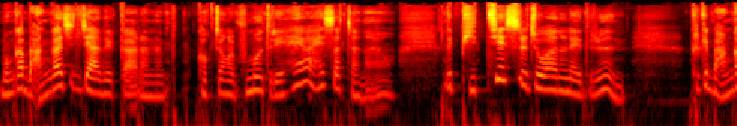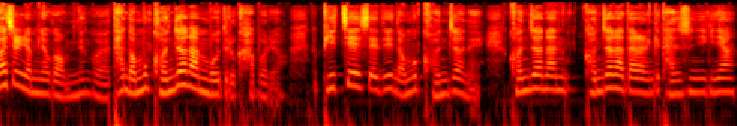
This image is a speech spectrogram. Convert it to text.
뭔가 망가지지 않을까라는 걱정을 부모들이 해야 했었잖아요. 근데 BTS를 좋아하는 애들은 그렇게 망가질 염려가 없는 거예요. 다 너무 건전한 모드로 가버려. BTS 애들이 너무 건전해. 건전한, 건전하다라는 게 단순히 그냥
